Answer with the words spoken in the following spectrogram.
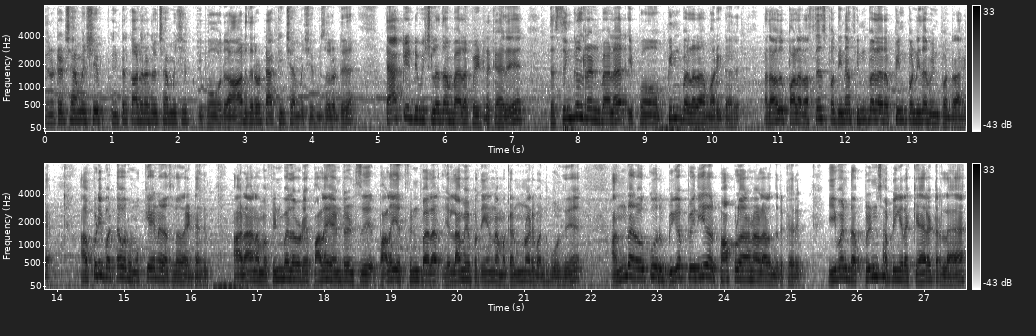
யுனைடெட் சாம்பியன்ஷிப் இன்டர் கான்டினென்டல் சாம்பியன்ஷிப் இப்போ ஒரு ஆறு தடவை டாக்டிங் சாம்பியன்ஷிப்னு சொல்லிட்டு டாக்டிங் டிவிஷனில் தான் பேலர் போயிட்டுருக்காரு. த சிங்கிள் ரன் பேலர் இப்போ பின் பேலராக மாறிட்டார். அதாவது பல ரஸ்லர்ஸ் பார்த்தீங்கன்னா ஃபின் பேலரை பின் பண்ணி தான் வின் பண்ணுறாங்க அப்படிப்பட்ட ஒரு முக்கியமான ரஸ்லர் ஆகிட்டார் ஆனால் நம்ம ஃபின் பேலருடைய பழைய என்ட்ரன்ஸு பழைய ஃபின் பேலர் எல்லாமே பார்த்தீங்கன்னா நம்ம கண் முன்னாடி வந்து போகுது அந்த அளவுக்கு ஒரு மிகப்பெரிய ஒரு பாப்புலரான ஆளாக இருந்திருக்காரு. ஈவன் த பிரின்ஸ் அப்படிங்கிற கேரக்டரில்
